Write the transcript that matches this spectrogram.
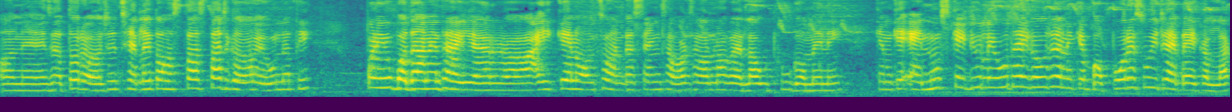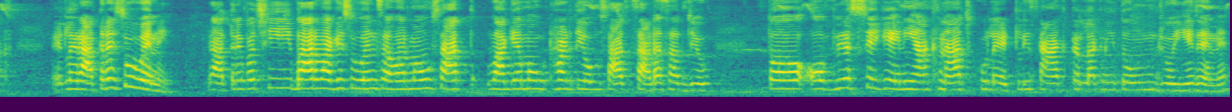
અને જતો રહ્યો છે. છેલ્લે તો હસતા હસતા જ ગયો, એવું નથી. પણ એવું બધાને થાય યાર. આઈ કેન ઓલ્સો અન્ડરસ્ટેન્ડ સવાર સવારમાં વહેલા ઉઠવું ગમે નહીં. કેમ કે એનું સ્કેડ્યુલ એવું થઈ ગયું છે ને કે બપોરે સૂઈ જાય બે કલાક. એટલે રાત્રે સૂવે નહીં. રાત્રે પછી બાર વાગે સૂવે ને સવારમાં હું સાત વાગ્યામાં ઉઠાડતી હોઉં, સાત, સાડા સાત જેવું. તો ઓબ્વિયસ છે કે એની આંખ ના જ ખુલે. એટલીસ્ટ આઠ કલાકની તો ઊંઘ જોઈએ જ એને.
